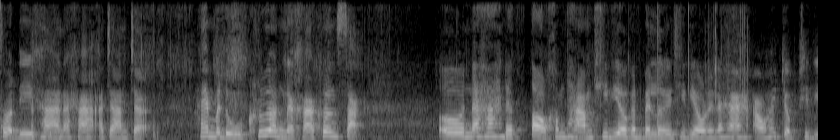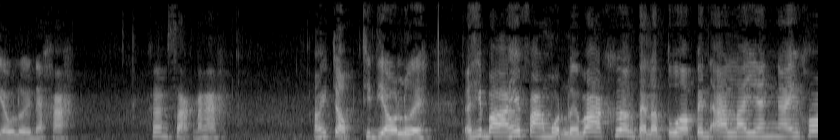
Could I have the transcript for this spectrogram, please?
สวัสดีค่ะนะคะ อาจารย์จะให้มาดูเครื่องนะคะ เครื่องสักเออนะคะ เดี๋ยวตอบคำถามทีเดียวกันไปเลยทีเดียวเลยนะคะ เอาให้จบทีเดียวเลยนะคะ เครื่องสักนะคะ เอาให้จบทีเดียวเลยอธิบายให้ฟังหมดเลยว่าเครื่องแต่ละตัวเป็นอะไรยังไงข้อ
